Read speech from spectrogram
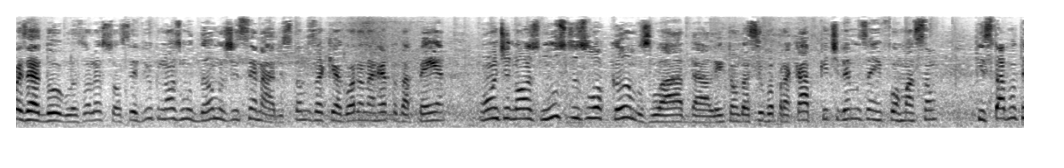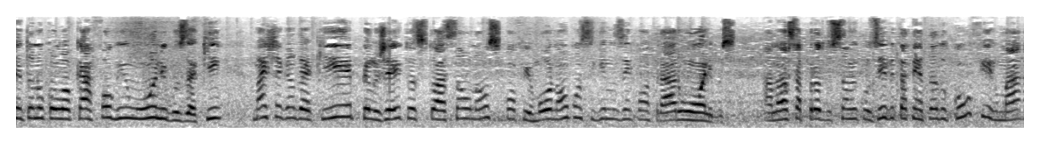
Pois é, Douglas, olha só, você viu que nós mudamos de cenário. Estamos aqui agora na Reta da Penha, onde nós nos deslocamos lá da Leitão da Silva para cá, porque tivemos a informação que estavam tentando colocar fogo em um ônibus aqui mas chegando aqui, pelo jeito, a situação não se confirmou, não conseguimos encontrar o ônibus. A nossa produção, inclusive, está tentando confirmar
